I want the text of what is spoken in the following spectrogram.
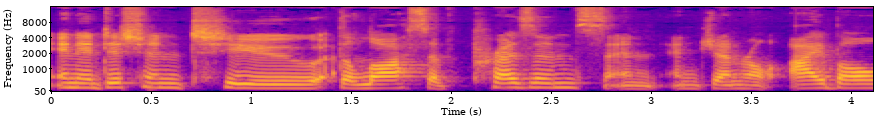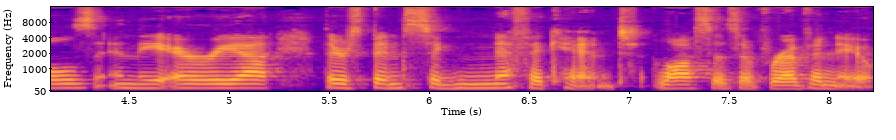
In addition to the loss of presence and, and general eyeballs in the area, there's been significant losses of revenue.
